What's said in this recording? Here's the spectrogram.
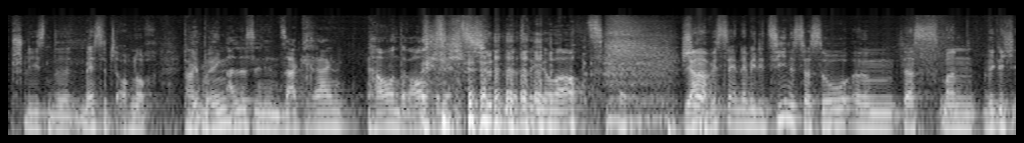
abschließende Message auch noch Packen hier bringen. alles in den Sack rein, hauen drauf und jetzt schütten das Ding aber aus. Ja, Schön. wisst ihr, in der Medizin ist das so, ähm, dass man wirklich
